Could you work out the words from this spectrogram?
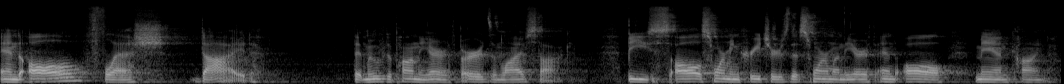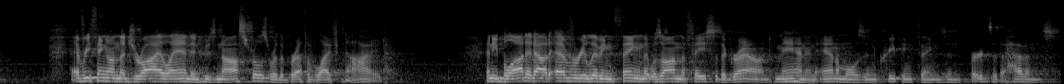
And all flesh died that moved upon the earth birds and livestock, beasts, all swarming creatures that swarm on the earth, and all mankind. Everything on the dry land in whose nostrils were the breath of life died. And he blotted out every living thing that was on the face of the ground man and animals and creeping things and birds of the heavens.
